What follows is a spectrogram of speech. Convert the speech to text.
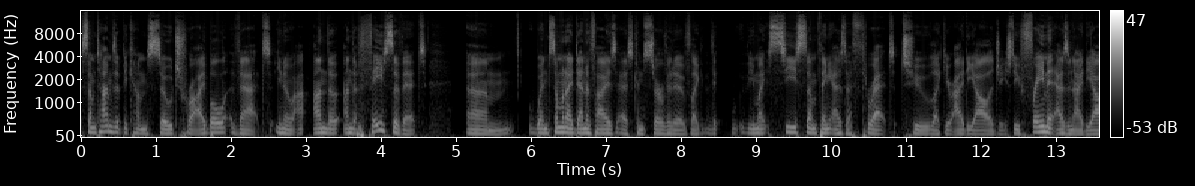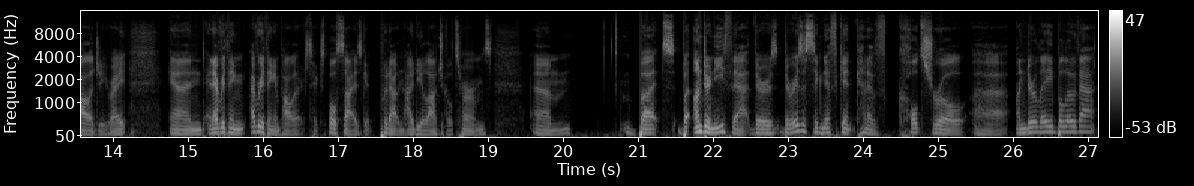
sometimes it becomes so tribal that you know on the on the face of it um, when someone identifies as conservative, like the, you might see something as a threat to like your ideology. So you frame it as an ideology, right? and and everything everything in politics, takes both sides get put out in ideological terms. Um, but but underneath that, there's there is a significant kind of cultural uh, underlay below that,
